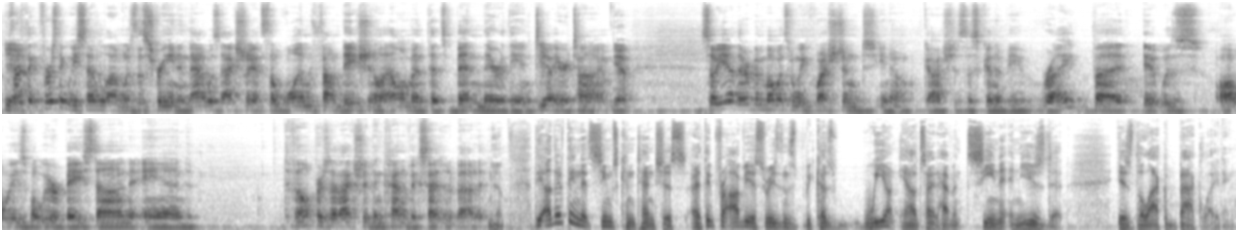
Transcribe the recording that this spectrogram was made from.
Yeah. First, thing, first thing we settled on was the screen, and that was actually that's the one foundational element that's been there the entire time. Yep. So yeah, there have been moments when we questioned, you know, gosh, is this going to be right? But it was always what we were based on, and developers have actually been kind of excited about it. Yeah. The other thing that seems contentious, I think for obvious reasons, because we on the outside haven't seen it and used it, is the lack of backlighting.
